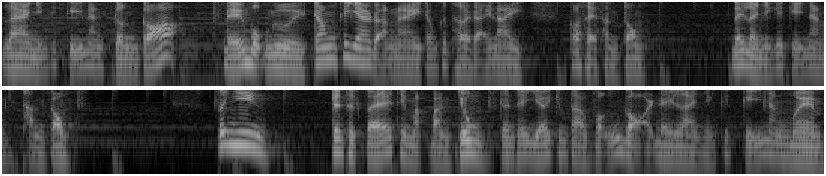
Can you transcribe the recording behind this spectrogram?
là những cái kỹ năng cần có để một người trong cái giai đoạn này trong cái thời đại này có thể thành công. Đây là những cái kỹ năng thành công. Tất nhiên trên thực tế thì mặt bằng chung trên thế giới chúng ta vẫn gọi đây là những cái kỹ năng mềm,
